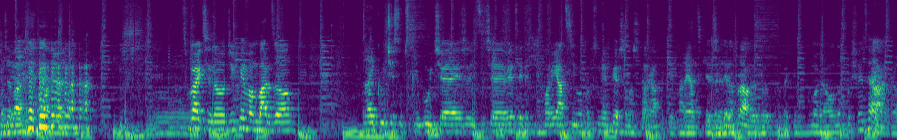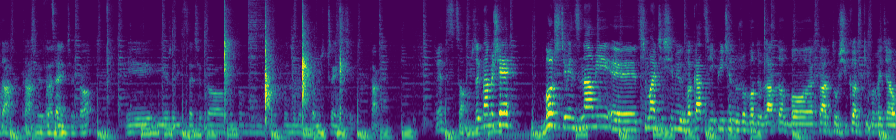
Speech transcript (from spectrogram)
Jeszcze bardziej. Słuchajcie, no dziękuję wam bardzo. Lajkujcie, subskrybujcie, jeżeli chcecie więcej takich wariacji, bo to w sumie pierwsze nasze taka, Takie wariackie takie rzeczy. naprawdę, to, to takie wymagało nas poświęcenia. Tak, no. tak, tak, Także dokładnie. Docencie to. I, I jeżeli chcecie, to, to, to, to będziemy to robić częściej. Tak. Więc co? Żegnamy się. Bądźcie między nami. Yy, trzymajcie się miłych wakacji. Pijcie dużo wody w lato, bo jak to Artur Sikorski powiedział,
